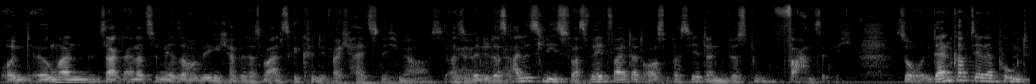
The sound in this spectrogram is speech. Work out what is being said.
Und irgendwann sagt einer zu mir, sag mal wegen, ich habe das mal alles gekündigt, weil ich halte es nicht mehr aus. Also ja, wenn du das alles liest, was weltweit da draußen passiert, dann wirst du wahnsinnig. So, und dann kommt ja der Punkt,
